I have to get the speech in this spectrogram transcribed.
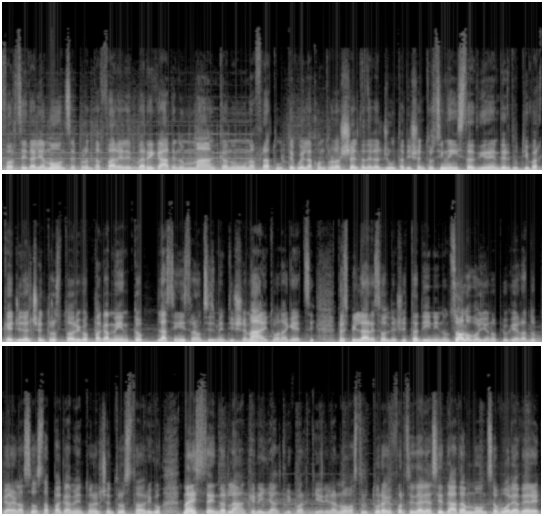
Forza Italia Monza è pronta a fare le barricate, non mancano una fra tutte quella contro la scelta della giunta di centrosinistra di rendere tutti i parcheggi del centro storico a pagamento. La sinistra non si smentisce mai, tuona Ghezzi. Per spillare soldi ai cittadini non solo vogliono più che raddoppiare la sosta a pagamento nel centro storico, ma estenderla anche negli altri quartieri. La nuova struttura che Forza Italia si è data a Monza vuole avere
